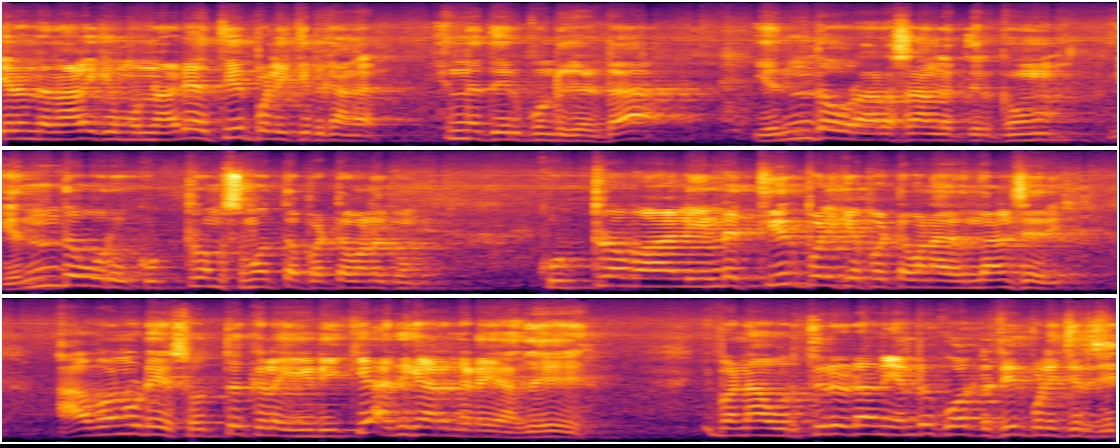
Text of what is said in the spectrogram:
இரண்டு நாளைக்கு முன்னாடி தீர்ப்பளிக்கிருக்காங்க என்ன தீர்ப்புண்டு கேட்டால் எந்த ஒரு அரசாங்கத்திற்கும் எந்த ஒரு குற்றம் சுமத்தப்பட்டவனுக்கும் குற்றவாளின்னு தீர்ப்பளிக்கப்பட்டவனாக இருந்தாலும் சரி அவனுடைய சொத்துக்களை இடிக்க அதிகாரம் கிடையாது. இப்போ நான் ஒரு திருடன் என்று கோர்ட்டை தீர்ப்பளிச்சிருச்சு.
